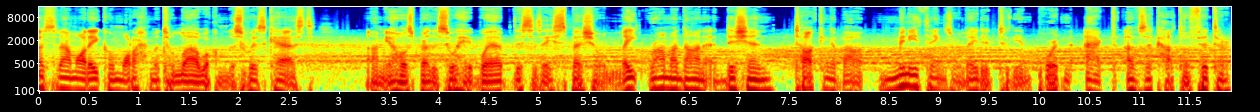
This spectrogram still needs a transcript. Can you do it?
Assalamu alaikum wa rahmatullah. Welcome to Swisscast. I'm your host, Brother Suhaib Webb. This is a special late Ramadan edition talking about many things related to the important act of Zakat al Fitr,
